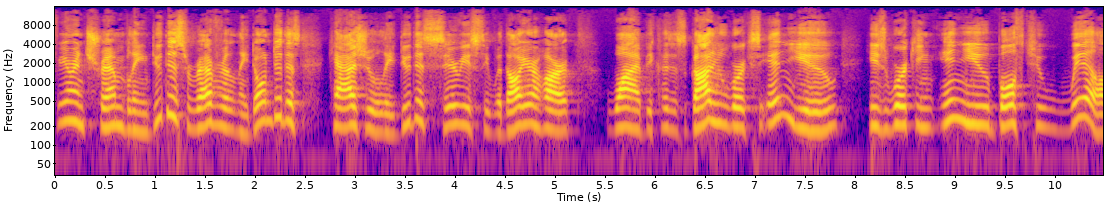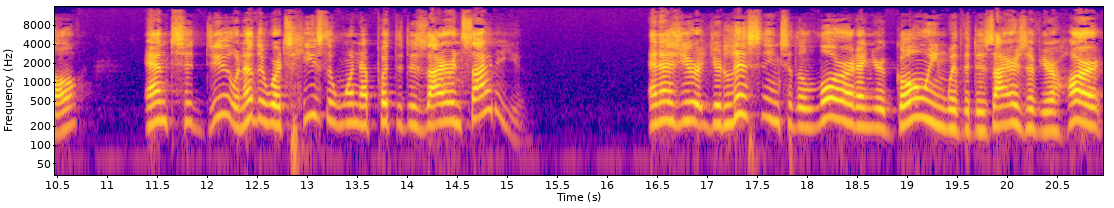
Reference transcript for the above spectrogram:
fear and trembling. Do this reverently. Don't do this casually. Do this seriously with all your heart. Why? Because it's God who works in you He's working in you both to will and to do. In other words, He's the one that put the desire inside of you. And as you're, you're listening to the Lord and you're going with the desires of your heart,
